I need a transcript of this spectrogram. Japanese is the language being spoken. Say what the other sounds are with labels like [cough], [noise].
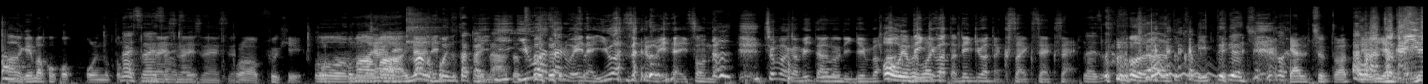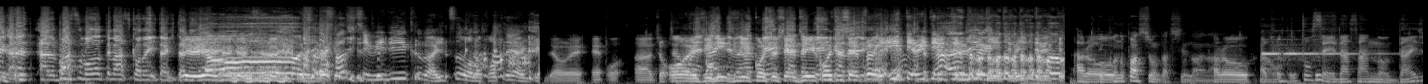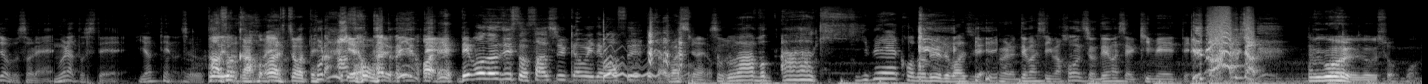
あ、現場ここ。俺のとこ。ナイスナイスナイスナイスナイスほら、プキ。おまあまあ今のポイント高いな言わざるを得ない言わざるを得ないそんな [laughs] チョマが見たのに現場おやばい電気バッター電気バッター臭い臭い臭いナイス [laughs] もうあとかで言ってるやんちょっといや、ちょっと待ほらって。とか言いながら [laughs] あのバス戻ってますこの人一人いやいやいやいやいやおーそれサッチ見に行くのはいつものことやんけ。じゃあ俺、え、お、あ、ちょ、おい、俺ジジジ、こいつして、ジこいつして、プ玄関でキ、行ってる行ってる行ってる。ハロー。このパッション出してんのはなハロー。オットセイダさんの大丈夫？それ村としてやってんの？じゃあ、そっか。おい、ちょっと待って。ほらあいやそっかとか言って。おいデモノジスト3週間目で忘れてた。マジないの。そう。うわもう、あー、きめえ、このルールマジで。ほら出ました今。本性出ましたよ決めって。うわっ来たすごい、どうしよう。も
